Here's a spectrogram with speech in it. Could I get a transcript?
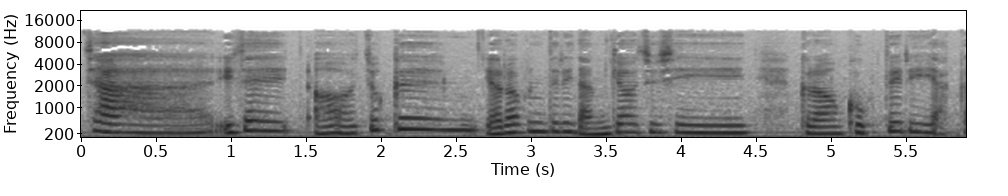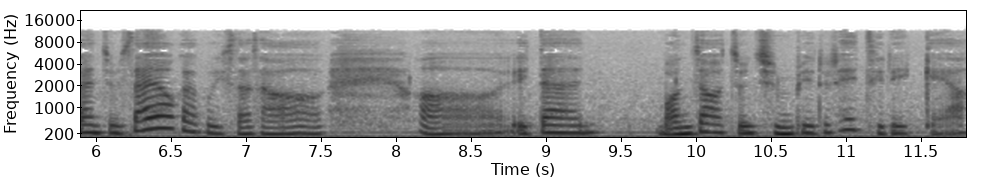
자, 이제 어, 조금 여러분들이 남겨주신 그런 곡들이 약간 좀 쌓여가고 있어서 어, 일단 먼저 좀 준비를 해드릴게요.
